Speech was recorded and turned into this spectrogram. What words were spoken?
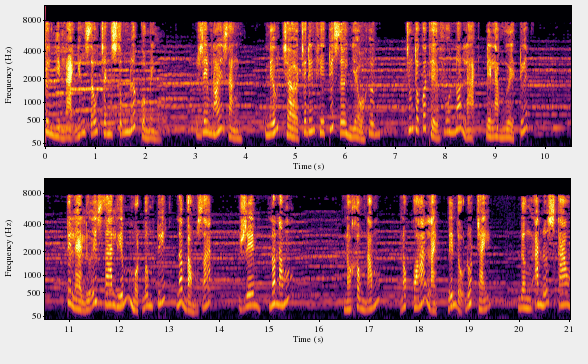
Tôi nhìn lại những dấu chân súng nước của mình. James nói rằng nếu chờ cho đến khi tuyết rơi nhiều hơn, chúng tôi có thể vun nó lại để làm người tuyết. Tôi lè lưỡi ra liếm một bông tuyết, nó bỏng rát. James, nó nóng. Nó không nóng, nó quá lạnh đến độ đốt cháy. Đừng ăn nữa Scout,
